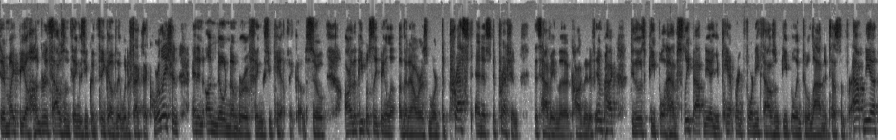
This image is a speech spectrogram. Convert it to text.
There might be a hundred thousand things you could think of that would affect that correlation, and an unknown number of things you can't think of. So, are the people sleeping 11 hours more depressed, and it's depression that's having the cognitive impact? Do those people have sleep apnea? You can't bring 40,000 people into a lab to test them for apnea.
